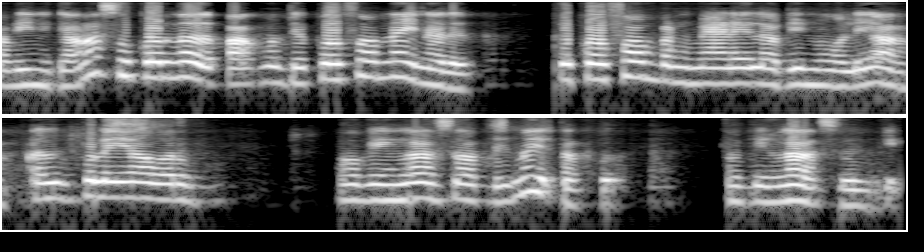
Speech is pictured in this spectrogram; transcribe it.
அப்படின்னு சூப்பர் பொருந்தா அதை பார்க்க முடியும் பெர்ஃபார்ம்னா என்னது? இப்போ பெர்ஃபார்ம் பண்ண மேடையில் அப்படின்னு இல்லையா? அது புள்ளையா வரும். ஓகேங்களா? ஸோ அப்படின்னா இது தப்பு. ஓகேங்களா? சரி ஓகே.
